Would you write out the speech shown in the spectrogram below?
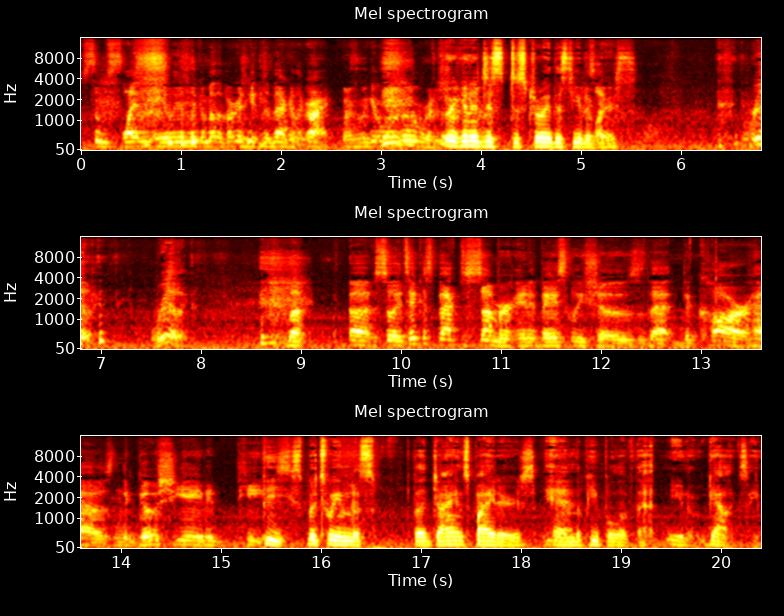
some slightly alien-looking motherfuckers get in the back and like, "All right, when we get where we're gonna, We're gonna universe." just destroy this like- universe. really, really. But uh, so they take us back to summer, and it basically shows that the car has negotiated peace. Peace between the the giant spiders Yeah. and the people of that you know galaxy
